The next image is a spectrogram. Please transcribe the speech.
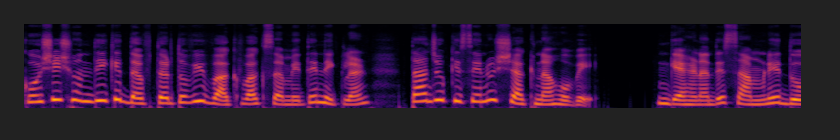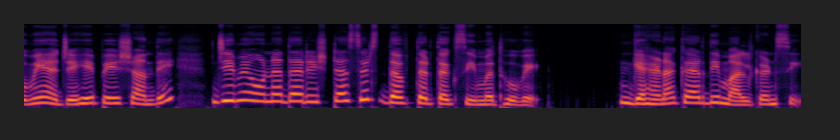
ਕੋਸ਼ਿਸ਼ ਹੁੰਦੀ ਕਿ ਦਫ਼ਤਰ ਤੋਂ ਵੀ ਵੱਖ-ਵੱਖ ਸਮੇਂ ਤੇ ਨਿਕਲਣ ਤਾਂ ਜੋ ਕਿਸੇ ਨੂੰ ਸ਼ੱਕ ਨਾ ਹੋਵੇ। ਗਹਿਣਾ ਦੇ ਸਾਹਮਣੇ ਦੋਵੇਂ ਅਜਿਹੇ ਪੇਸ਼ ਆਂਦੇ ਜਿਵੇਂ ਉਹਨਾਂ ਦਾ ਰਿਸ਼ਤਾ ਸਿਰਫ ਦਫ਼ਤਰ ਤੱਕ ਸੀਮਤ ਹੋਵੇ। ਗਹਿਣਾ ਘਰ ਦੀ ਮਾਲਕਣ ਸੀ।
